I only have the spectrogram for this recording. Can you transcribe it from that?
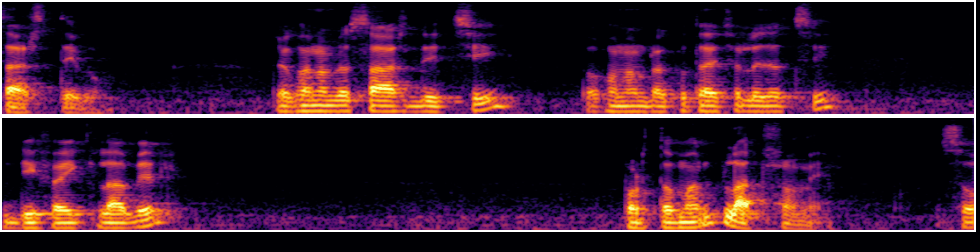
সার্চ দেব। যখন আমরা সার্চ দিচ্ছি, তখন আমরা কোথায় চলে যাচ্ছি? ডিফাই ক্লাবের বর্তমান প্ল্যাটফর্মে সো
